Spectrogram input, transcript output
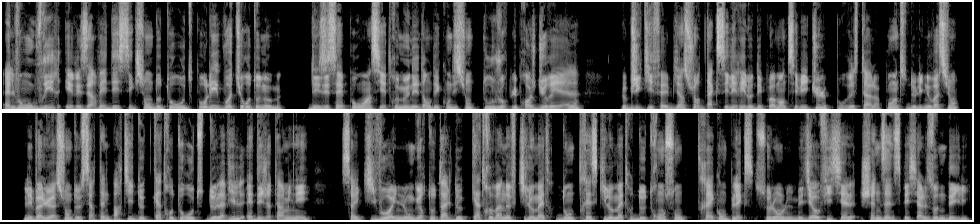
Elles vont ouvrir et réserver des sections d'autoroute pour les voitures autonomes. Des essais pourront ainsi être menés dans des conditions toujours plus proches du réel. L'objectif est bien sûr d'accélérer le déploiement de ces véhicules pour rester à la pointe de l'innovation. L'évaluation de certaines parties de quatre autoroutes de la ville est déjà terminée. Ça équivaut à une longueur totale de 89 km, dont 13 km de tronçons très complexes selon le média officiel Shenzhen Special Zone Daily.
